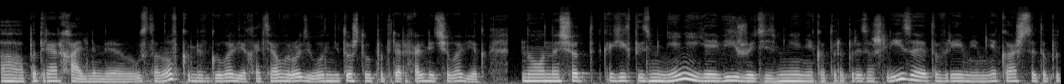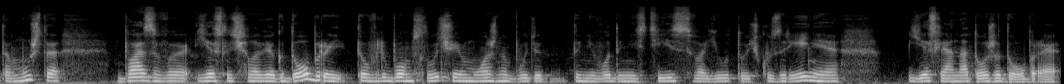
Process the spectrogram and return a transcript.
а, патриархальными установками в голове, хотя вроде он не то чтобы патриархальный человек. Но насчет каких-то изменений, я вижу эти изменения, которые произошли за это время, и мне кажется, это потому что базово, если человек добрый, то в любом случае можно будет до него донести свою точку зрения, если она тоже добрая.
